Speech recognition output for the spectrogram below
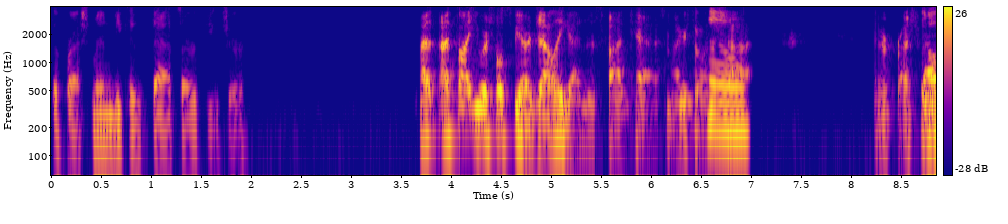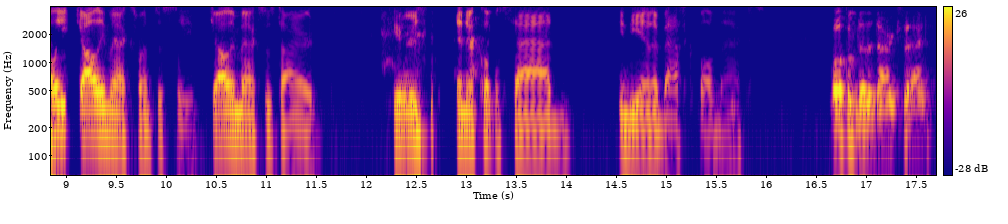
the freshmen because that's our future. I, I thought you were supposed to be our jolly guy in this podcast. Now you're throwing No. shots at our freshman. Jolly Jolly Max went to sleep. Jolly Max was tired. Here's cynical, sad Indiana basketball Max. Welcome to the dark side.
